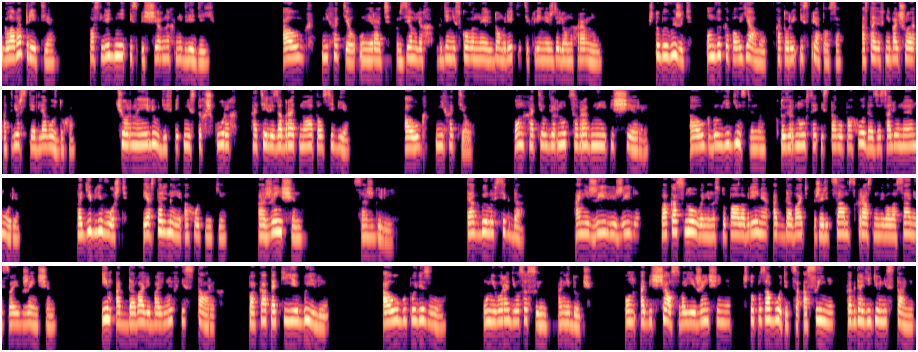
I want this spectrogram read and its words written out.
Глава третья. Последний из пещерных медведей. Ауг не хотел умирать в землях, где не скованные льдом реки текли меж зеленых равнин. Чтобы выжить, он выкопал яму, в которой и спрятался, оставив небольшое отверстие для воздуха. Черные люди в пятнистых шкурах хотели забрать Нуатал себе. Ауг не хотел. Он хотел вернуться в родные пещеры. Ауг был единственным, кто вернулся из того похода за соленое море. Погибли вождь и остальные охотники, а женщин сожгли. Так было всегда. Они жили-жили, пока снова не наступало время отдавать жрецам с красными волосами своих женщин. Им отдавали больных и старых, пока такие были. Аугу повезло. У него родился сын, а не дочь. Он обещал своей женщине, что позаботится о сыне, когда ее не станет.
